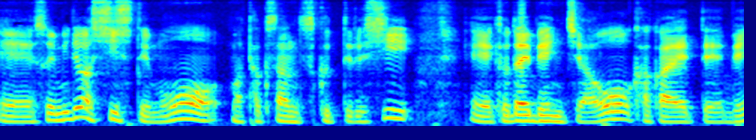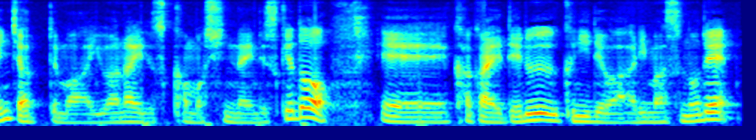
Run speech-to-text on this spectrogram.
えそういう意味ではシステムを、またくさん作ってるし、え巨大ベンチャーを抱えて、ベンチャーってまあ言わないですかもしれないんですけど、え抱えてる国ではありますので、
